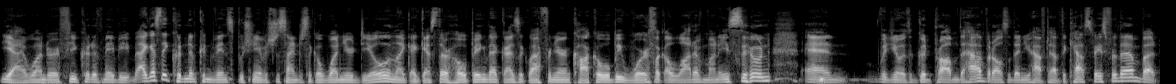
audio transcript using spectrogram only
yeah, I wonder if you could have maybe. I guess they couldn't have convinced Buchnevich to sign just like a one year deal, and like I guess they're hoping that guys like Lafreniere and Kakko will be worth like a lot of money soon, and you know, it's a good problem to have, but also then you have to have the cap space for them. But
